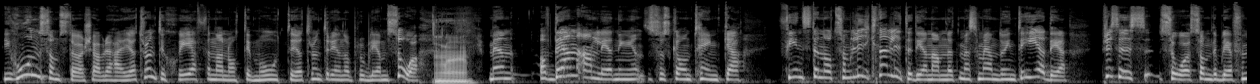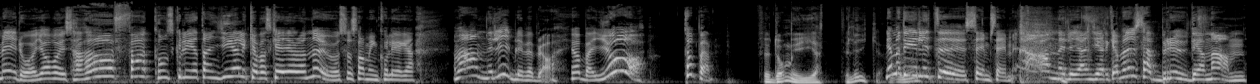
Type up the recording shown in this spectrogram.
Det är hon som störs av det här. Jag tror inte chefen har något emot det. Jag tror inte det är något problem så. Men av den anledningen så ska hon tänka Finns det något som liknar lite det namnet men som ändå inte är det? Precis så som det blev för mig då. Jag var ju så här, ah, fuck hon skulle heta Angelica, vad ska jag göra nu? Och så sa min kollega, "Ja, men Anneli blir väl bra? Jag bara, ja, toppen. För de är ju jättelika. Ja men det är lite same same. Anneli, Angelica, men det är så här brudiga namn.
